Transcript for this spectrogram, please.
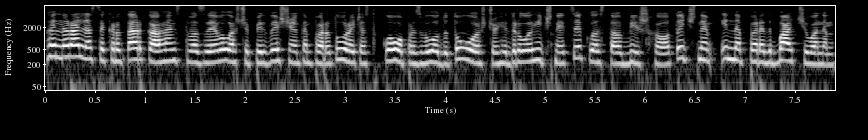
Генеральна секретарка агентства заявила, що підвищення температури частково призвело до того, що гідрологічний цикл став більш хаотичним і непередбачуваним.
